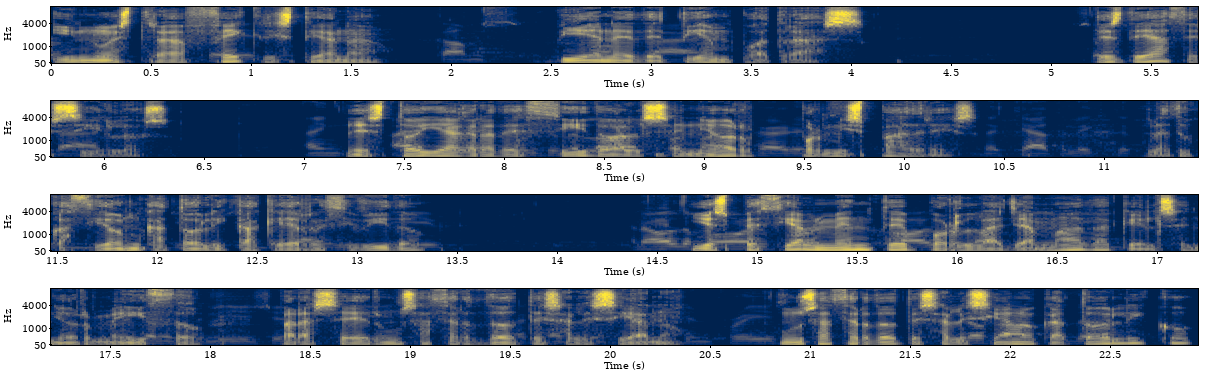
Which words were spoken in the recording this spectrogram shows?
y nuestra fe cristiana viene de tiempo atrás, desde hace siglos. Estoy agradecido al Señor por mis padres, la educación católica que he recibido y especialmente por la llamada que el Señor me hizo para ser un sacerdote salesiano, un sacerdote salesiano católico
